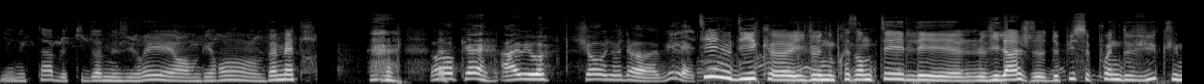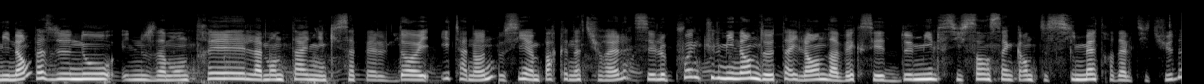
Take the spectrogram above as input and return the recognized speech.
Il y a une table qui doit mesurer environ 20 mètres. Okay, I will Il nous dit qu'il veut nous présenter les- le village depuis ce point de vue culminant. En face de nous, il nous a montré la montagne qui s'appelle Doi Itanon, aussi un parc naturel. C'est le point culminant de Thaïlande avec ses 2656 mètres d'altitude.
